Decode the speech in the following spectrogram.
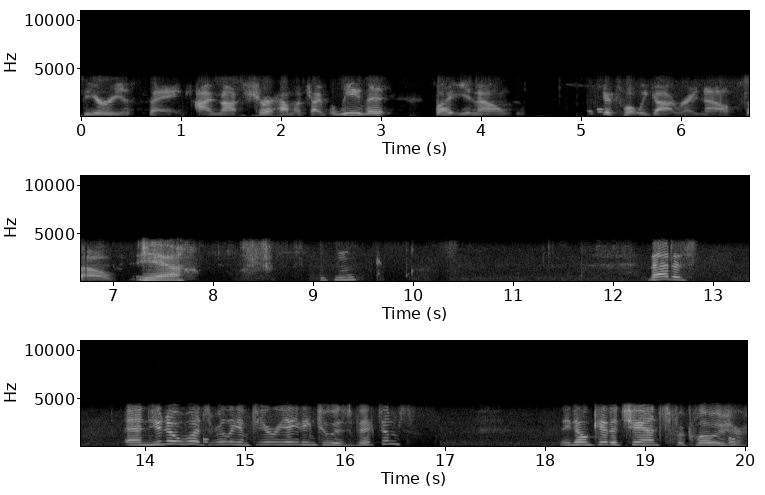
theory is saying. I'm not sure how much I believe it, but you know, it's what we got right now. So Yeah. hmm That is, and you know what's really infuriating to his victims? They don't get a chance for closure.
